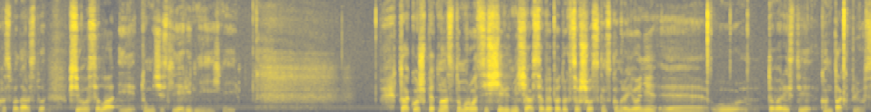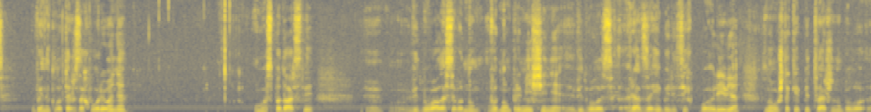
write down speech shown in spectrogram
господарство всього села і в тому числі рідні їхньої. Також в 2015 році ще відмічався випадок, це в Шосткинському районі е, у товаристві Контакт Плюс. Виникло теж захворювання у господарстві. е, відбувалася в одному, в одному приміщенні, відбулось ряд загибелі цих поголів'я. Знову ж таки, підтверджено було е,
